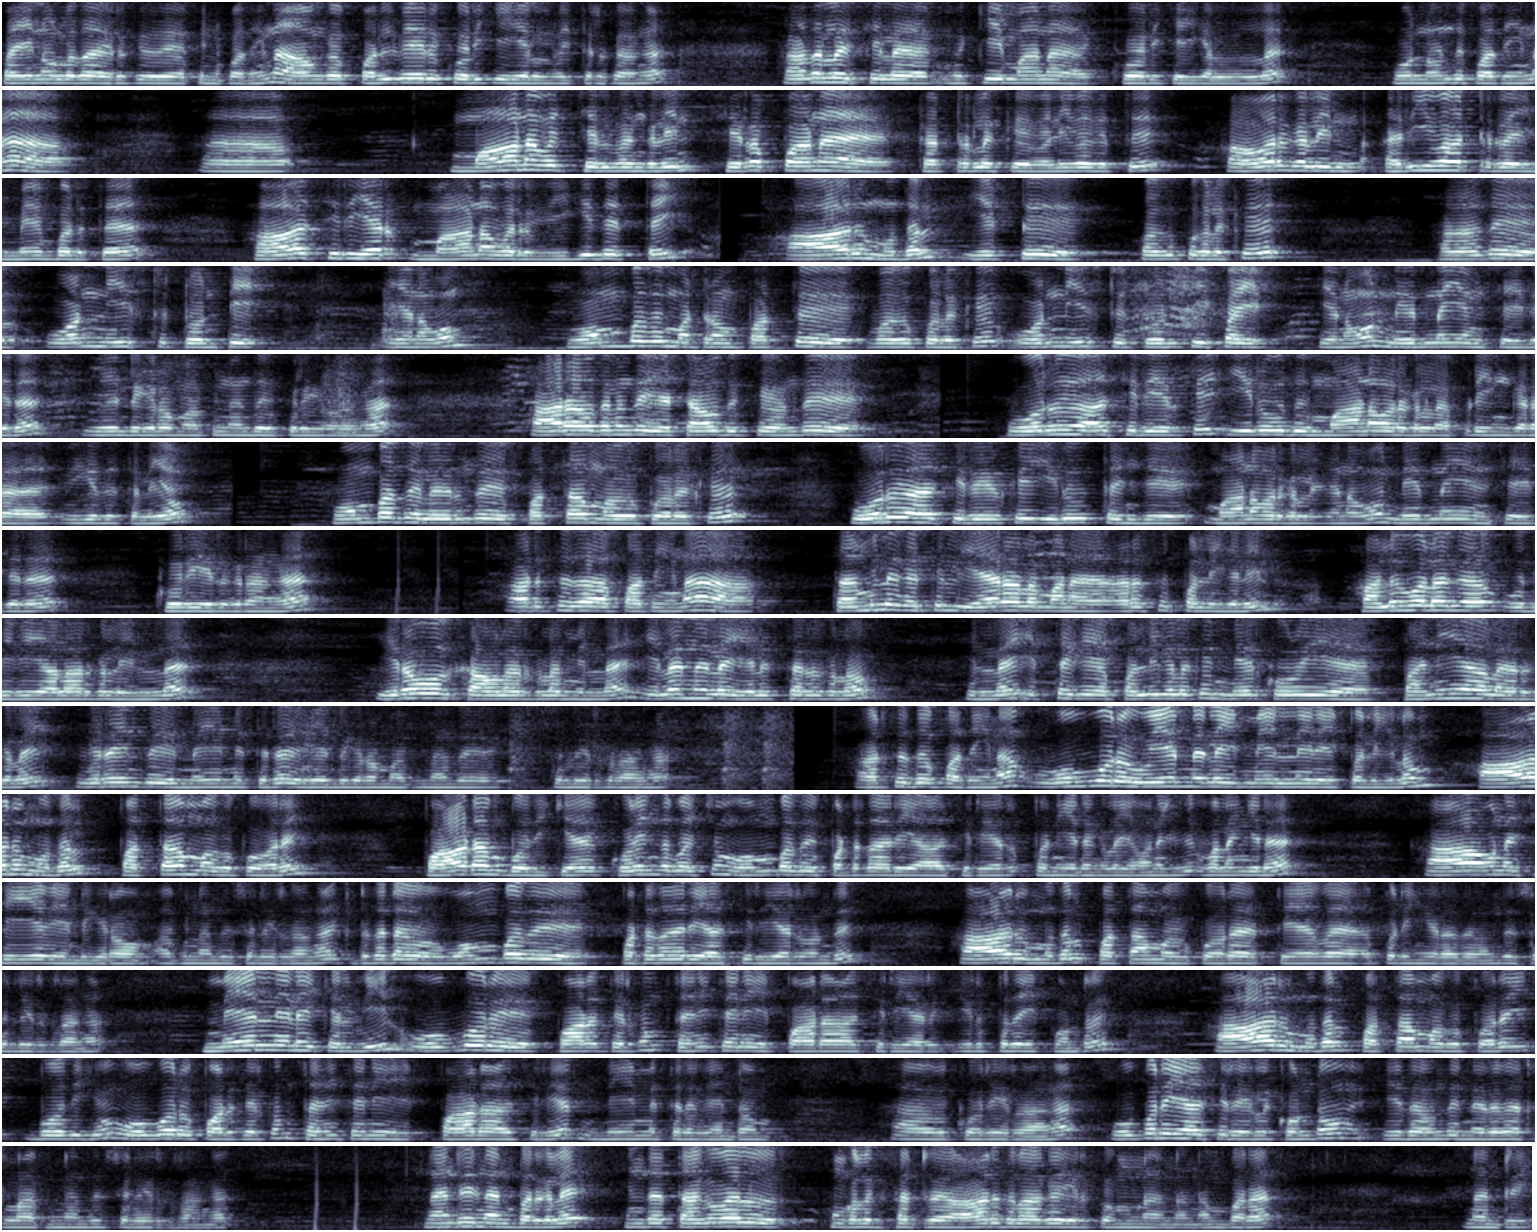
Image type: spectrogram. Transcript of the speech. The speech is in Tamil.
பயனுள்ளதாக இருக்குது அப்படின்னு பார்த்தீங்கன்னா அவங்க பல்வேறு கோரிக்கைகள் வைத்திருக்காங்க. அதில் சில முக்கியமான கோரிக்கைகளில் ஒன்று வந்து பார்த்திங்கன்னா மாணவ செல்வங்களின் சிறப்பான கற்றலுக்கு வழிவகுத்து அவர்களின் அறிவாற்றலை மேம்படுத்த ஆசிரியர் மாணவர் விகிதத்தை ஆறு முதல் எட்டு வகுப்புகளுக்கு அதாவது ஒன் ஈஸ்ட் டுவெண்ட்டி எனவும் ஒன்பது மற்றும் பத்து வகுப்புகளுக்கு ஒன் ஈஸ்ட் டுவெண்ட்டி ஃபைவ் எனவும் நிர்ணயம் செய்திட வேண்டுகிறோம் அப்படின்னு வந்து கூறுகிறாங்க ஆறாவதுலேருந்து எட்டாவதுக்கு வந்து ஒரு ஆசிரியருக்கு இருபது மாணவர்கள் அப்படிங்கிற விகிதத்திலையும் ஒன்பதுலேருந்து பத்தாம் வகுப்புகளுக்கு ஒரு ஆசிரியருக்கு இருபத்தஞ்சு மாணவர்கள் எனவும் நிர்ணயம் செய்திட கூறியிருக்கிறாங்க. அடுத்ததாக பார்த்தீங்கன்னா தமிழகத்தில் ஏராளமான அரசு பள்ளிகளில் அலுவலக உதவியாளர்கள் இல்லை இரவு காவலர்களும் இல்லை இளநிலை எழுத்தர்களும் இல்லை. இத்தகைய பள்ளிகளுக்கு மேற்கூறிய பணியாளர்களை விரைந்து நியமித்திட வேண்டுகிறோம் அப்படின்னு வந்து சொல்லியிருக்கிறாங்க. அடுத்தது பார்த்திங்கன்னா ஒவ்வொரு உயர்நிலை மேல்நிலை பள்ளிகளும் ஆறு முதல் பத்தாம் வகுப்பு வரை பாடம் போதிக்க குறைந்தபட்சம் ஒன்பது பட்டதாரி ஆசிரியர் பணியிடங்களை வழங்கி வழங்கிட ஆவணம் செய்ய வேண்டுகிறோம் அப்படின்னு வந்து சொல்லியிருக்காங்க. கிட்டத்தட்ட ஒன்பது பட்டதாரி ஆசிரியர் வந்து ஆறு முதல் பத்தாம் வகுப்பு வரை தேவை அப்படிங்கிறத வந்து சொல்லியிருக்கிறாங்க. மேல்நிலை கல்வியில் ஒவ்வொரு பாடத்திற்கும் தனித்தனி பாட ஆசிரியர் இருப்பதை போன்று ஆறு முதல் பத்தாம் வகுப்பு வரை போதிக்கும் ஒவ்வொரு பாடத்திற்கும் தனித்தனி பாட ஆசிரியர் நியமித்திட வேண்டும் அஹ், உபரி ஆசிரியர்கள் கொண்டும் இதை வந்து நிறைவேற்றலாம் அப்படின்னு வந்து சொல்லியிருக்கிறாங்க. நன்றி நண்பர்களே இந்த தகவல் உங்களுக்கு சற்று ஆறுதலாக இருக்கும்னு நான் நம்புகிறேன் நன்றி.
